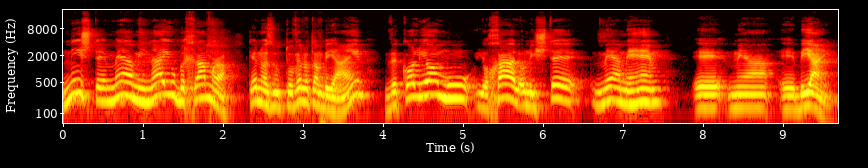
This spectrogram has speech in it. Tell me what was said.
נשתה מאה מיניו בחמרה. כן, אז הוא טובל אותם ביין, וכל יום הוא יאכל או נשתה מאה מהם אה, מה, אה, ביין.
